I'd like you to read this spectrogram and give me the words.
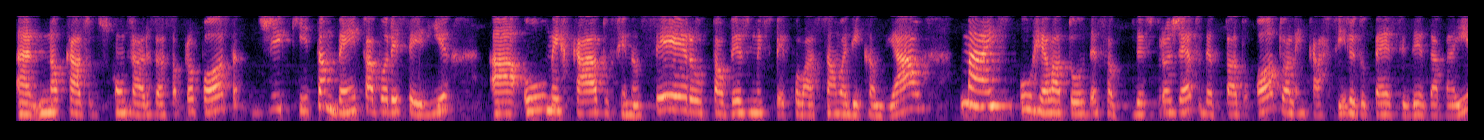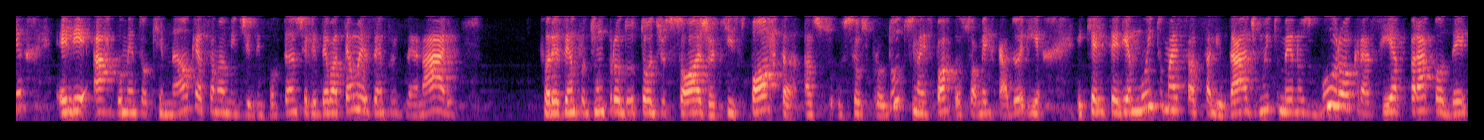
é, no caso dos contrários a essa proposta, de que também favoreceria o mercado financeiro, talvez uma especulação ali cambial, mas o relator dessa, desse projeto, o deputado Otto Alencar Filho, do PSD da Bahia, ele argumentou que não, que essa é uma medida importante, ele deu até um exemplo em plenário, por exemplo, de um produtor de soja que exporta as, os seus produtos, né, exporta a sua mercadoria, e que ele teria muito mais facilidade, muito menos burocracia para poder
